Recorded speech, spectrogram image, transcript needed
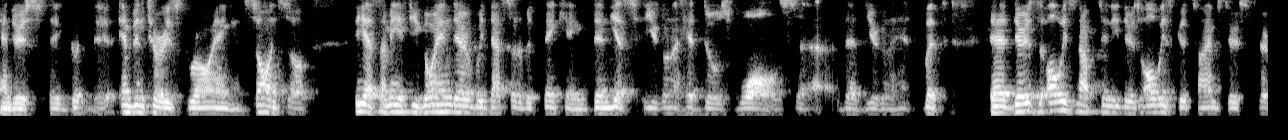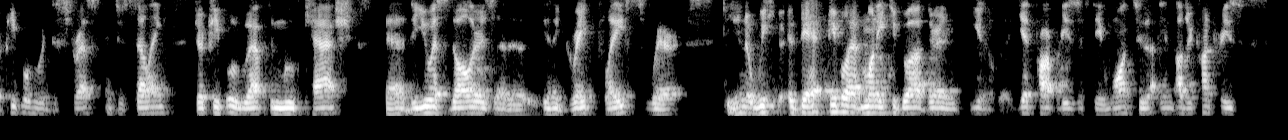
and there's a good the inventory is growing, and so and so yes, I mean, if you go in there with that sort of a thinking, then yes, you're going to hit those walls uh, that you're going to hit. But uh, there's always an opportunity. There's always good times. There's there are people who are distressed into selling. There are people who have to move cash. Uh, the U.S. dollar is at a, in a great place where you know we have, people have money to go out there and you know get properties if they want to. In other countries,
